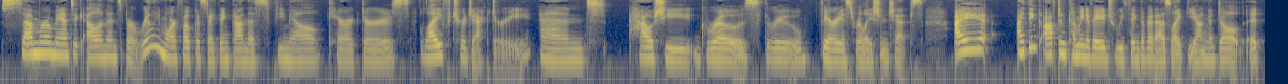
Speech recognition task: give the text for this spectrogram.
some romantic elements, but really more focused, I think, on this female character's life trajectory and how she grows through various relationships. I I think often coming of age we think of it as like young adult. It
